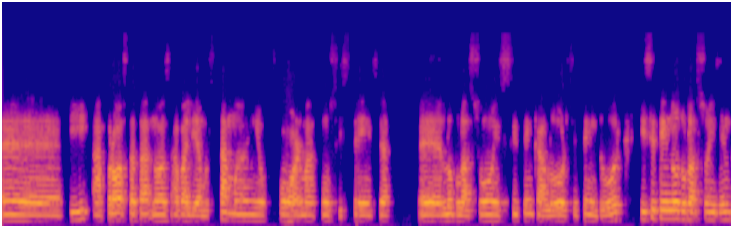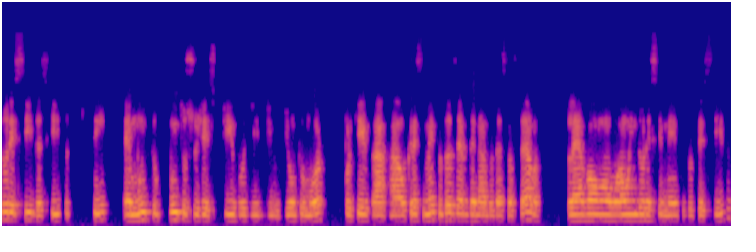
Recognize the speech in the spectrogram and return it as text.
É, e a próstata, nós avaliamos tamanho, forma, consistência, é, lobulações, se tem calor, se tem dor e se tem nodulações endurecidas, que isso sim é muito muito sugestivo de, de, de um tumor, porque a, a, o crescimento desordenado dessas células leva a um, endurecimento do tecido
